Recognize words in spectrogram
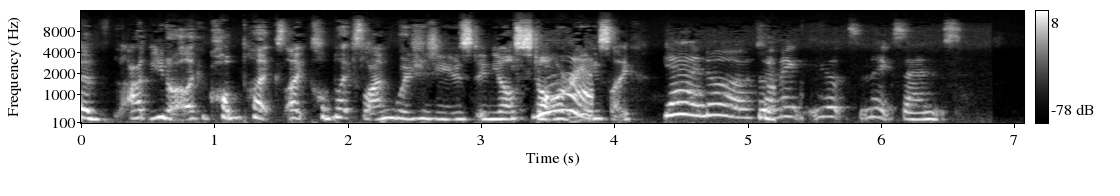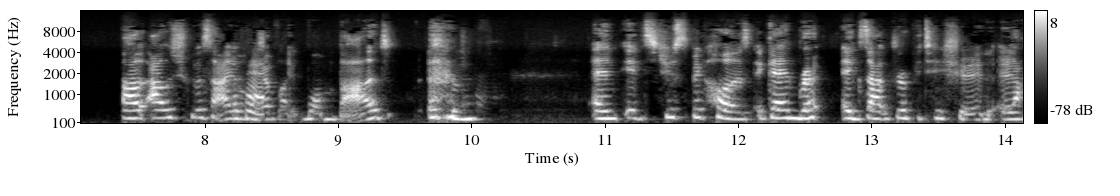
A, a- you know, like a complex, like complex language is used in your stories. Like, yeah, no, that makes that makes sense. I, I was just gonna say I only have like one bad, and it's just because again re- exact repetition, and I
